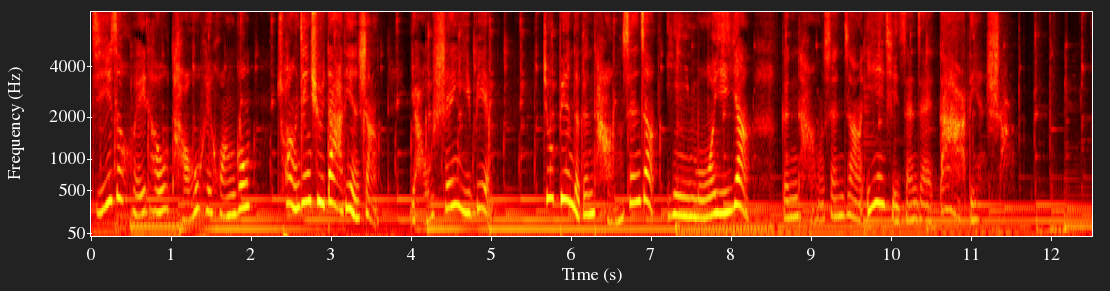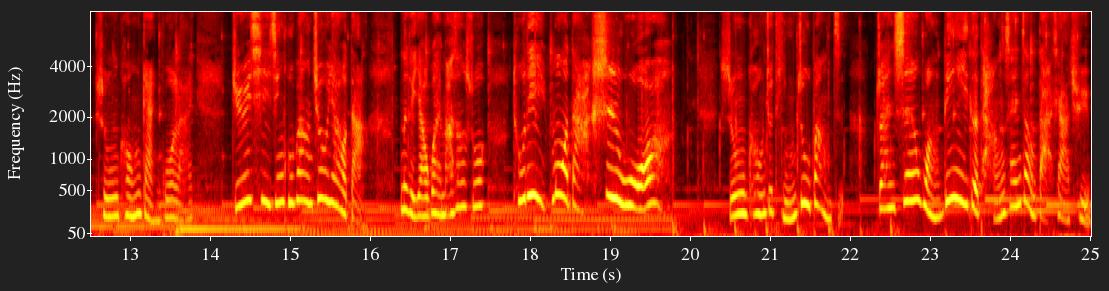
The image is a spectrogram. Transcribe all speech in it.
急着回头逃回皇宫，闯进去大殿上，摇身一变。就变得跟唐三藏一模一样，跟唐三藏一起站在大殿上。孙悟空赶过来，举起金箍棒就要打，那个妖怪马上说：“徒弟莫打，是我。”孙悟空就停住棒子，转身往另一个唐三藏打下去。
